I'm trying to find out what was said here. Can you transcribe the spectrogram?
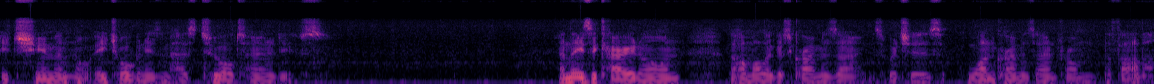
each human or each organism has two alternatives. And these are carried on the homologous chromosomes, which is one chromosome from the father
